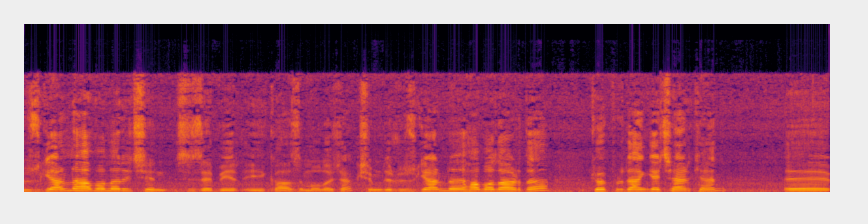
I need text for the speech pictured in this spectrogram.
rüzgarlı havalar için size bir ikazım olacak. Şimdi rüzgarlı havalarda köprüden geçerken e,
